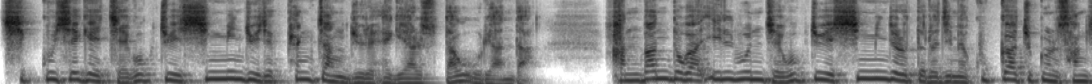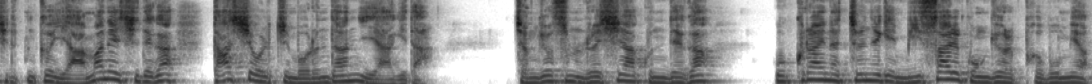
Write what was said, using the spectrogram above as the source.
19세기의 제국주의 식민주의적 팽창주의를 해결할 수 있다고 우려한다. 한반도가 일본 제국주의 식민지로 떨어지며 국가 주권을 상실했던 그 야만의 시대가 다시 올지 모른다는 이야기다. 정 교수는 러시아 군대가 우크라이나 전역에 미사일 공격을 퍼부며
